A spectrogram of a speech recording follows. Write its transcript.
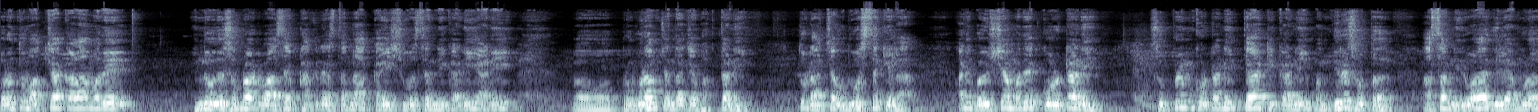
परंतु मागच्या काळामध्ये हिंदू उदय सम्राट बाळासाहेब ठाकरे असताना काही शिवसैनिकांनी आणि प्रभू रामचंद्राच्या भक्तांनी तो डाचा उद्ध्वस्त केला आणि भविष्यामध्ये कोर्टाने सुप्रीम कोर्टाने त्या ठिकाणी मंदिरच होतं असा निर्वाळा दिल्यामुळं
